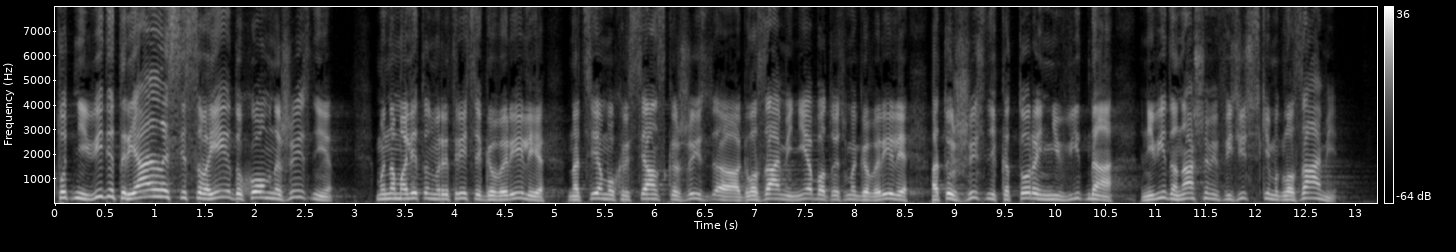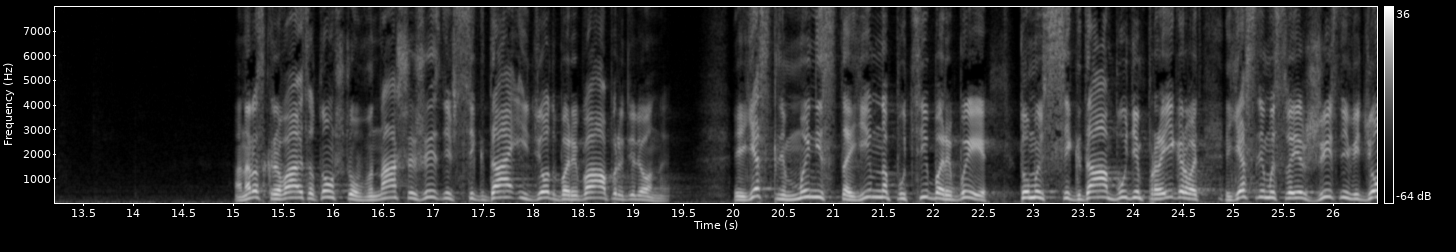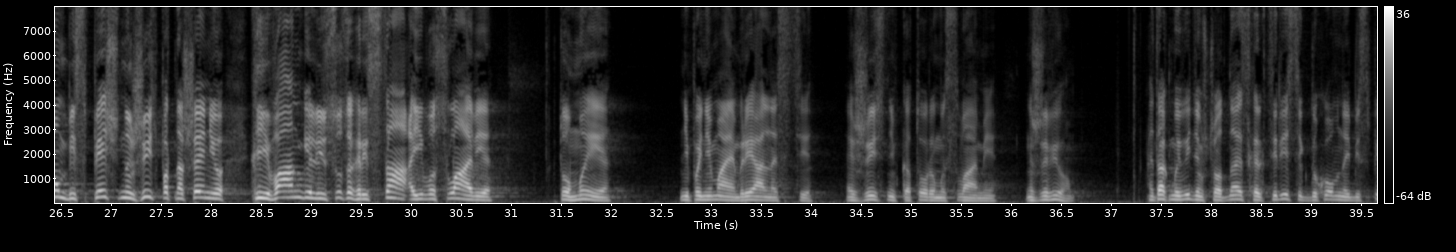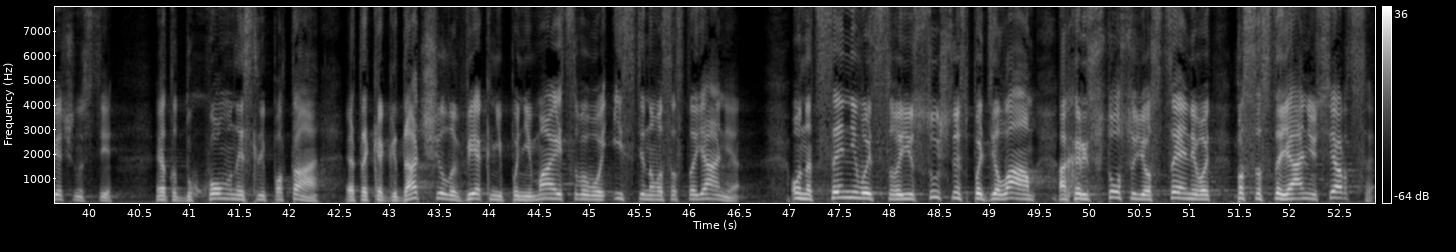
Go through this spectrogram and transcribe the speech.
Тот не видит реальности своей духовной жизни – мы на молитвенном ретрите говорили на тему христианской жизни а, глазами неба, то есть мы говорили о той жизни, которая не видно, не видно нашими физическими глазами. Она раскрывается в том, что в нашей жизни всегда идет борьба определенная. И если мы не стоим на пути борьбы, то мы всегда будем проигрывать. Если мы в своей жизни ведем беспечную жизнь по отношению к Евангелию Иисуса Христа, о Его славе, то мы не понимаем реальности жизни, в которой мы с вами живем. Итак, мы видим, что одна из характеристик духовной беспечности – это духовная слепота. Это когда человек не понимает своего истинного состояния. Он оценивает свою сущность по делам, а Христос ее оценивает по состоянию сердца.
